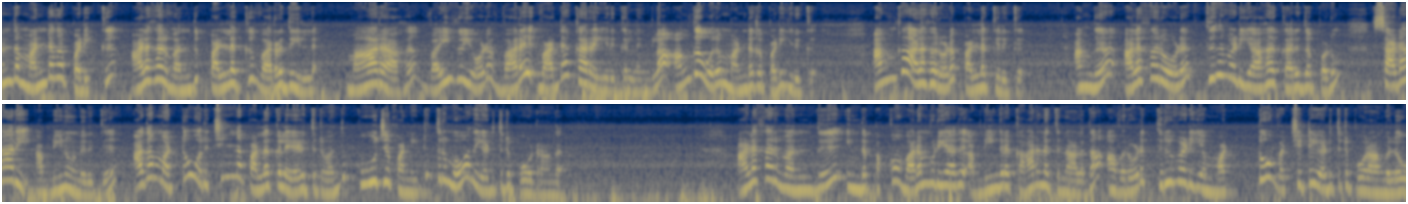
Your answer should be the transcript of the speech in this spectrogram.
அந்த மண்டகப்படிக்கு அழகர் வந்து பல்லக்கு வர்றது இல்லை. மாறாக வைகையோட வரை வடகரை இருக்கு இல்லைங்களா? அங்கே ஒரு மண்டகப்படி இருக்குது அங்கே அழகரோட பல்லக்கு இருக்குது அங்கே அழகரோட திருவடியாக கருதப்படும் சடாரி அப்படின்னு ஒன்று இருக்குது அதை மட்டும் ஒரு சின்ன பல்லக்கில் எடுத்துகிட்டு வந்து பூஜை பண்ணிவிட்டு திரும்பவும் அதை எடுத்துகிட்டு போடுறாங்க. அழகர் வந்து இந்த பக்கம் வர முடியாது அப்படிங்கிற காரணத்தினால தான் அவரோட திருவடியை மட்டும் வச்சுட்டு எடுத்துகிட்டு போகிறாங்களோ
